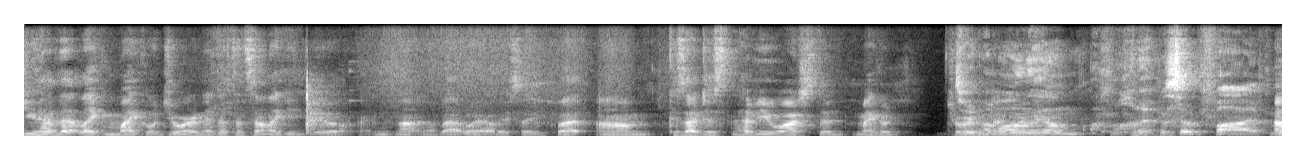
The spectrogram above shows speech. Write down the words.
do you have that like Michael Jordan? It doesn't sound like you do, not in a bad way, obviously, but um, because I just have you watched the Michael Jordan? Dude, I'm only on, I'm on episode five. man.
